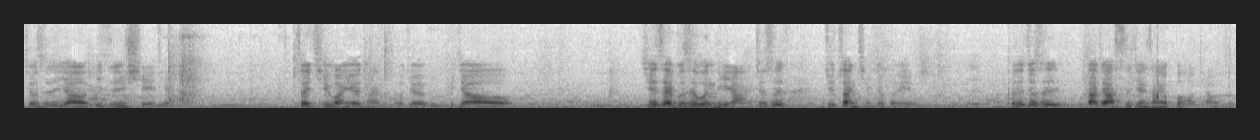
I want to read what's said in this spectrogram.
就是要一直去协调。所以其实玩乐团，我觉得比较，其实这也不是问题啦，就是你去赚钱就可以了。可是就是大家时间上又不好调整。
